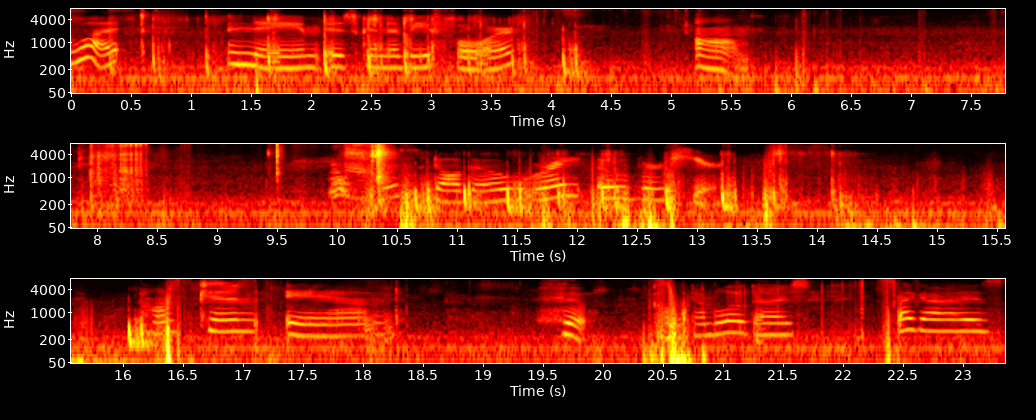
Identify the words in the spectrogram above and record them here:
what name is gonna be for um this doggo right over here. Pumpkin and who? Comment down below, guys. Bye, guys.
